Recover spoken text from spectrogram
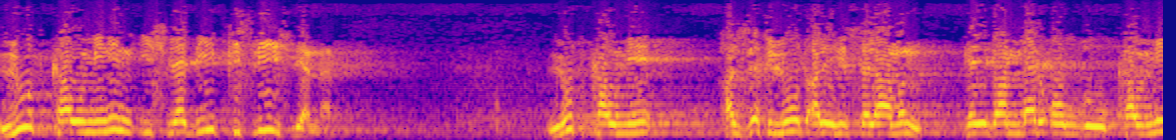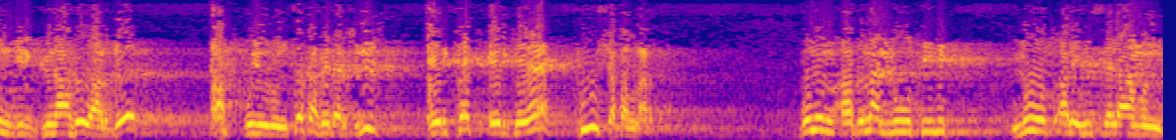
Lut kavminin işlediği pisliği işleyenler. Lut kavmi, Hazreti Lut aleyhisselamın peygamber olduğu kavmin bir günahı vardı. Af buyurun, çok affedersiniz, erkek erkeğe fuhuş yaparlardı. Bunun adına Lutilik, Lut aleyhisselamın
